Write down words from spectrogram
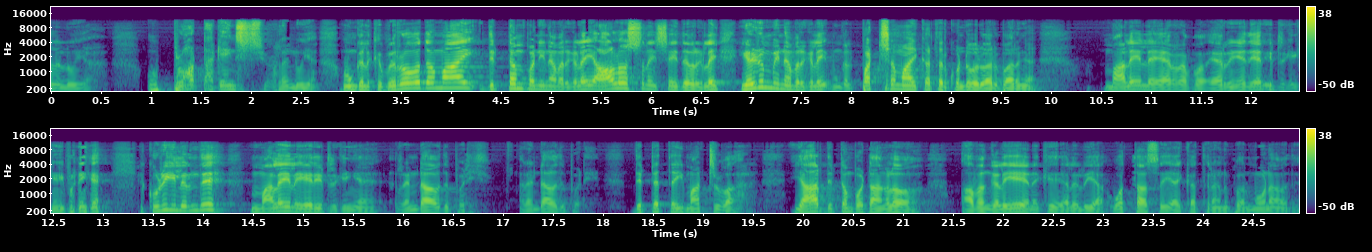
hallelujah. Oh plot அகெயின்ஸ்ட் யூ உங்களுக்கு விரோதமாய் திட்டம் பண்ணினவர்களை ஆலோசனை செய்தவர்களை எழும்பினவர்களை உங்கள் பட்சமாய் கத்தர் கொண்டு வருவார் பாருங்க. மலையில் ஏறுறப்போ ஏற ஏறிட்டு இருக்கீங்க. இப்போ நீங்கள் குழியிலிருந்து மலையில் ஏறிட்டு இருக்கீங்க. ரெண்டாவது படி ரெண்டாவது படி. திட்டத்தை மாற்றுவார். யார் திட்டம் போட்டாங்களோ அவங்களையே எனக்கு அல்லலுயா ஒத்தாசையாய் கத்தர் அனுப்புவார். மூணாவது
